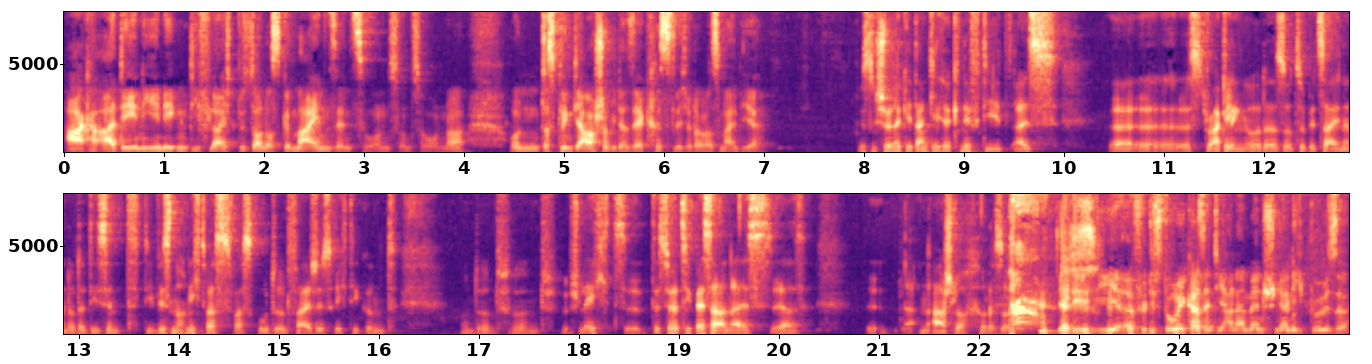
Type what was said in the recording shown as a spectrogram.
aka denjenigen, die vielleicht besonders gemein sind zu uns und so. Ne? Und das klingt ja auch schon wieder sehr christlich, oder was meint ihr? Das ist ein schöner gedanklicher Kniff, die als äh, äh, struggling oder so zu bezeichnen, oder die sind, die wissen noch nicht, was, was gut und falsch ist, richtig und und, und, und schlecht, das hört sich besser an als ja, ein Arschloch oder so. Ja, die, die, äh, für die Stoiker sind die anderen Menschen ja nicht böse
